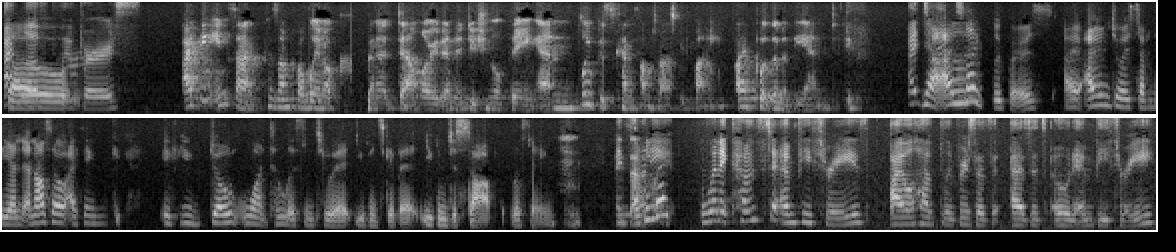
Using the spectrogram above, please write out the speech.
I love So- bloopers. I think inside because I'm probably not going to download an additional thing, and bloopers can sometimes be funny. I'd put them at the end if I Yeah, I like bloopers. I, I enjoy stuff at the end, and also I think if you don't want to listen to it, you can skip it. You can just stop listening. Mm-hmm. It's Exactly. funny, when it comes to MP3s, I will have bloopers as as its own MP3,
